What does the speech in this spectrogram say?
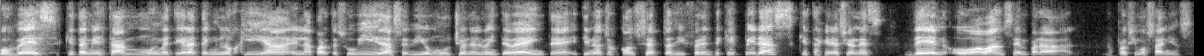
Vos ves que también está muy metida la tecnología en la parte de su vida, se vio mucho en el 2020 y tiene otros conceptos diferentes. ¿Qué esperas que estas generaciones den o avancen para los próximos años?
